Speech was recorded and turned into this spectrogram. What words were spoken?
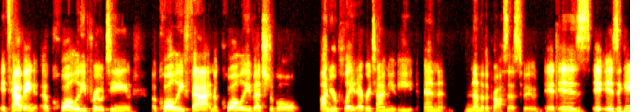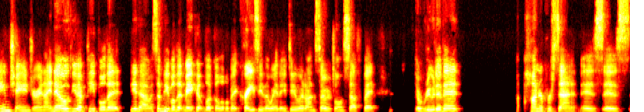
it's having a quality protein a quality fat and a quality vegetable on your plate every time you eat and none of the processed food. It is it is a game changer and i know you have people that you know some people that make it look a little bit crazy the way they do it on social and stuff but the root of it 100% is is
